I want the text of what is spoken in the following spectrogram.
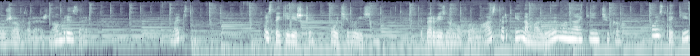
Дуже обережно обрізайте. Бачите? Ось такі ріжки очі вийшли. Тепер візьмемо фломастер і намалюємо на кінчиках ось такі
